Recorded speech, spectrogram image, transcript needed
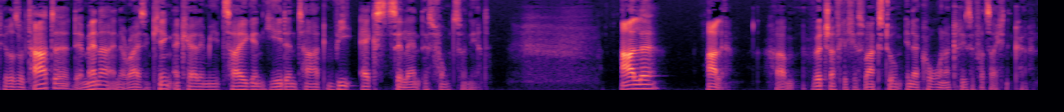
Die Resultate der Männer in der Rising King Academy zeigen jeden Tag, wie exzellent es funktioniert. Alle, alle haben wirtschaftliches Wachstum in der Corona-Krise verzeichnen können.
